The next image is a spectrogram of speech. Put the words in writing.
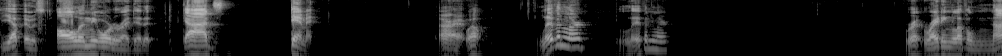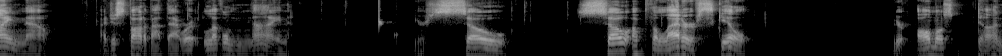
Yep, it was all in the order I did it. God's damn it. Alright, well, live and learn. Live and learn. We're at writing level 9 now. I just thought about that. We're at level 9. You're so, so up the ladder of skill. You're almost done.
